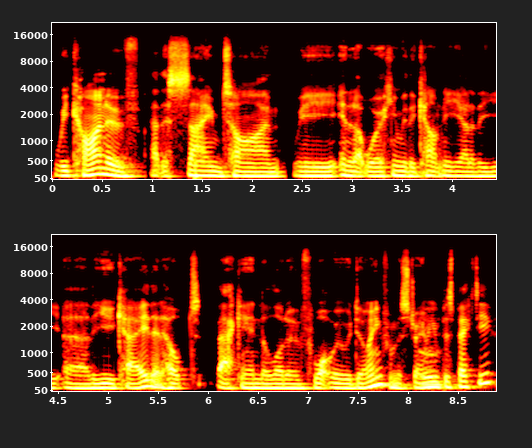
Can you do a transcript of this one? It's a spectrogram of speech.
we kind of at the same time we ended up working with a company out of the uh, the UK that helped back end a lot of what we were doing from a streaming perspective.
